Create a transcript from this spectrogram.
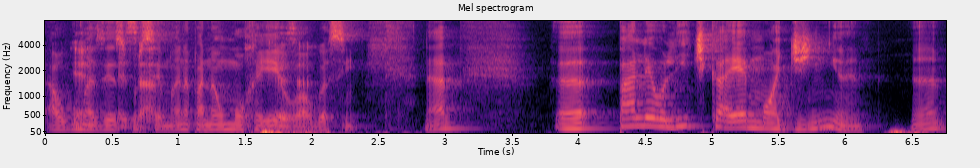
algumas é, vezes exato. por semana para não morrer exato. ou algo assim. Né? Uh, paleolítica é modinha, né?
